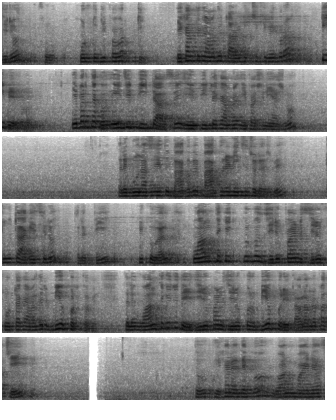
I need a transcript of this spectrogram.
zero four whole to the power T এখান থেকে আমাদের টার্গেট হচ্ছে কি? বের করা? টি বের করা। এবার দেখো, এই যে পিটা আছে, এই পিটাকে আমরা এই পাশে নিয়ে আসব। তাহলে গুণ আছে যেহেতু ভাগ হবে, ভাগ হলে নিচে চলে আসবে। টু তো আগেই ছিল, তাহলে পি ইকুয়াল ওয়ান থেকে কী করব? জিরো পয়েন্ট জিরো ফোরটাকে আমাদের বিয়োগ করতে হবে। তাহলে ওয়ান থেকে যদি জিরো পয়েন্ট জিরো ফোর বিয়োগ করি, তাহলে আমরা পাচ্ছি, তো এখানে দেখো one minus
